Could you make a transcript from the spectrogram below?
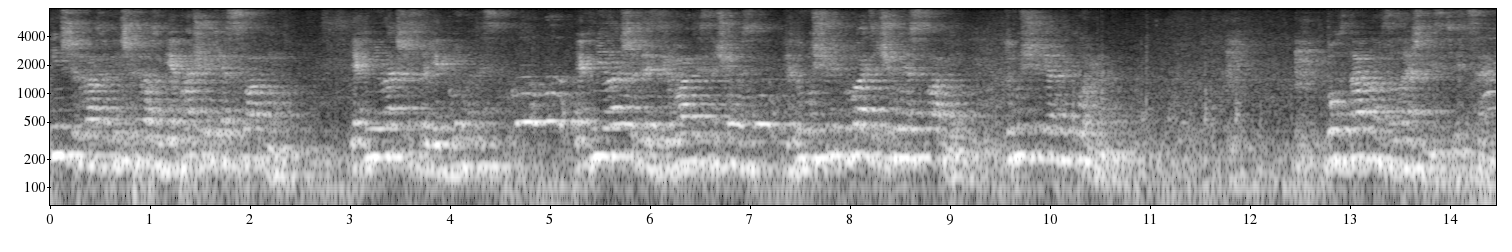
іншим разом, іншим разом. Я бачу, як я слабну, як мені легше стає рухатись, як мені легше десь зірватися на чомусь. Я думаю, що відбувається, чому я слабну? Тому що я не кормлю. Бог здав нам залежність від цього.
